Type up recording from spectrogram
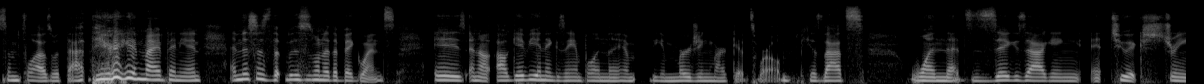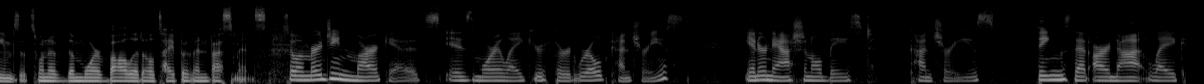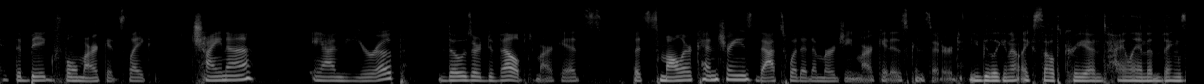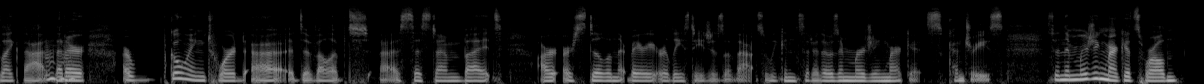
some flaws with that theory in my opinion. And this is the, this is one of the big ones is and I'll, I'll give you an example in the the emerging markets world because that's one that's zigzagging to extremes. It's one of the more volatile type of investments. So emerging markets is more like your third world countries international based countries things that are not like the big full markets like china and europe. Those are developed markets but smaller countries, that's what an emerging market is considered. You'd be looking at like South Korea and Thailand and things like that mm-hmm. that are are going toward uh, a developed uh, system, but are are still in the very early stages of that. So we consider those emerging markets countries. So in the emerging markets world,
